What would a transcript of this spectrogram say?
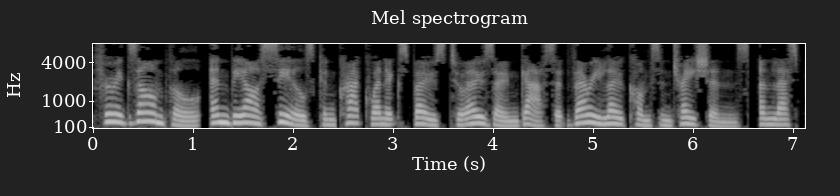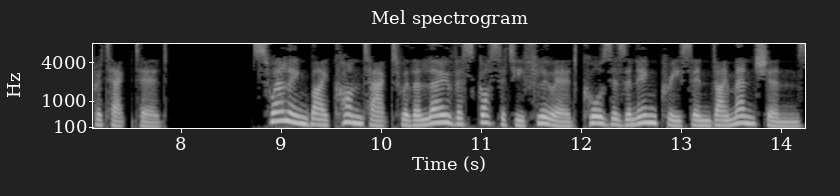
For example, NBR seals can crack when exposed to ozone gas at very low concentrations, unless protected. Swelling by contact with a low viscosity fluid causes an increase in dimensions,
